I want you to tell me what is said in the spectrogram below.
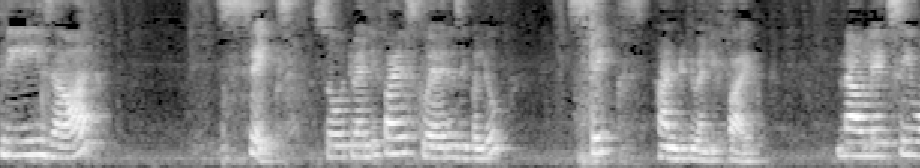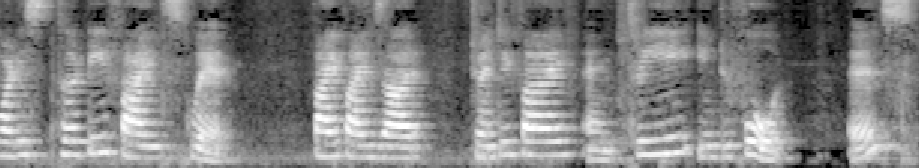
3s are 6. So 25 square is equal to 625. Now let's see what is 35 square. 5 5s are 25 and 3 into 4 is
